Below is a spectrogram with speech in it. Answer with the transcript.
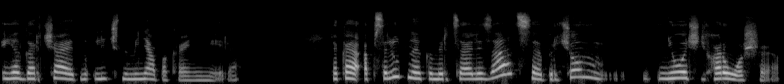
и огорчает, ну, лично меня, по крайней мере. Такая абсолютная коммерциализация, причем не очень хорошая.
